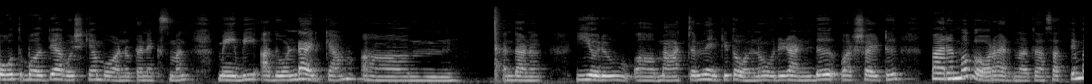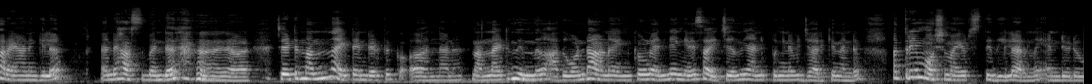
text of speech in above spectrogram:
ഫോർത്ത് ബർത്ത്ഡേ ആഘോഷിക്കാൻ പോവാണ് കേട്ടോ നെക്സ്റ്റ് മന്ത് മേ ബി അതുകൊണ്ടായിരിക്കാം എന്താണ് ഈ ഒരു മാറ്റം എന്ന് എനിക്ക് തോന്നുന്നു. ഒരു രണ്ട് വർഷമായിട്ട് പരമ ബോറായിരുന്നു കേട്ടോ സത്യം പറയുകയാണെങ്കിൽ എന്റെ ഹസ്ബൻഡ് ചേട്ടൻ നന്നായിട്ട് എന്റെ അടുത്ത് എന്താണ് നന്നായിട്ട് നിന്ന് അതുകൊണ്ടാണ് എനിക്ക് എന്നെ എങ്ങനെ സഹിച്ചതെന്ന് ഞാനിപ്പോൾ ഇങ്ങനെ വിചാരിക്കുന്നുണ്ട്. അത്രയും മോശമായ ഒരു സ്ഥിതിയിലായിരുന്നു എന്റെ ഒരു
